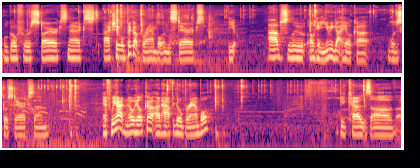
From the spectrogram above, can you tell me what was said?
We'll go for Starks next. Actually, we'll pick up Bramble into Starks. The absolute... Okay, Yuumi got heal cut. We'll just go Starks then. If we had no heal cut, I'd have to go Bramble. Because of uh,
